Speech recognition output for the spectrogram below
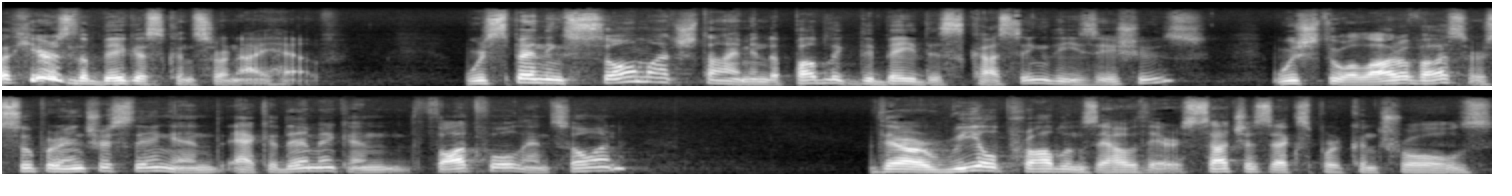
But here's the biggest concern I have. We're spending so much time in the public debate discussing these issues, which to a lot of us are super interesting and academic and thoughtful and so on. There are real problems out there, such as export controls,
